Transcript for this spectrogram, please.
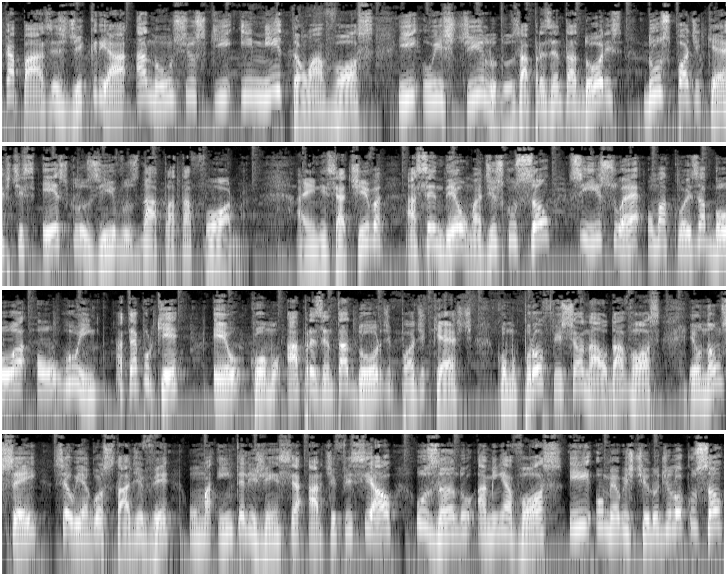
capazes de criar anúncios que imitam a voz e o estilo dos apresentadores dos podcasts exclusivos da plataforma. A iniciativa acendeu uma discussão se isso é uma coisa boa ou ruim, até porque eu, como apresentador de podcast, como profissional da voz, eu não sei se eu ia gostar de ver uma inteligência artificial usando a minha voz e o meu estilo de locução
